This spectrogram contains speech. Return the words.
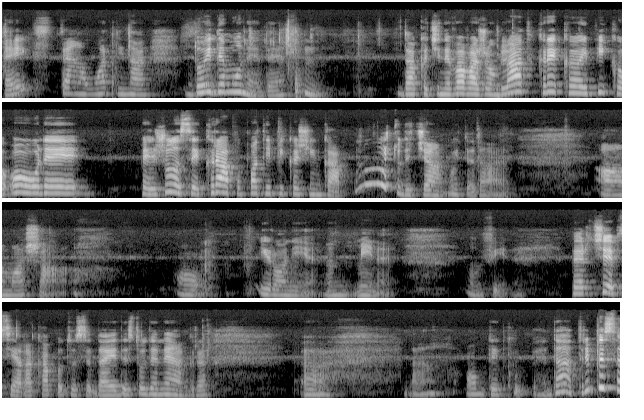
Extraordinar. Doi de monede. Hm. Dacă cineva v-a jonglat, cred că îi pică ouăle pe jos, se crapă, poate pică și în cap. Nu știu de ce am, uite, dar am așa o ironie în mine, în fine. Percepția la capătul se, da, e destul de neagră. Uh, da? 8 de cupe. Da, trebuie să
